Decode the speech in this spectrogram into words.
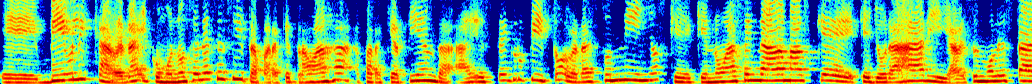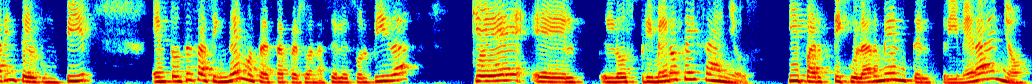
bíblica, ¿verdad? Y como no se necesita para que trabaja, para que atienda a este grupito, ¿verdad? Estos niños que, que no hacen nada más que, que llorar y a veces molestar, interrumpir, entonces asignemos a esta persona. Se les olvida que los primeros seis años y particularmente el primer año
